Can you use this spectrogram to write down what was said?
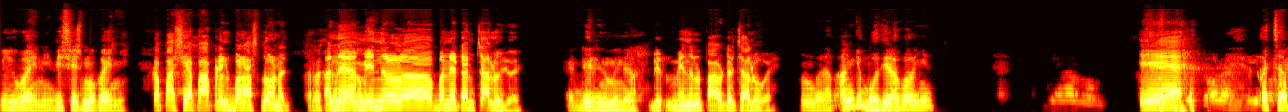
બીજું કઈ નહીં વિશેષ મકાઈ નહીં. કપાસિયા પાપડી ને બનાસ દોણ જ અને મિનરલ બંને ટાઈમ ચાલુ જ હોય. મિનરલ. મિનરલ પાવડર ચાલુ હોય. બરાબર. આને કેમ મોધી રાખો અહીંયા? એ અચ્છા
